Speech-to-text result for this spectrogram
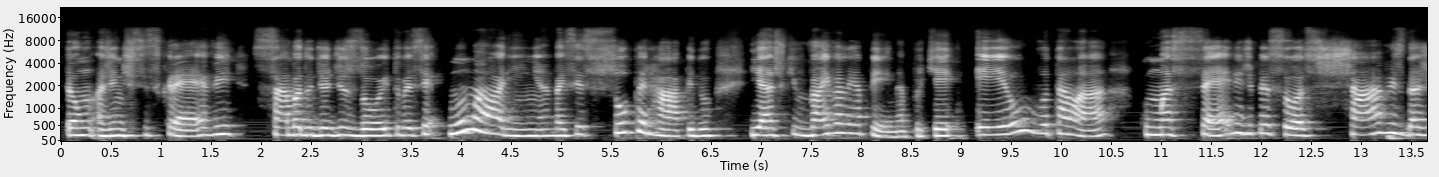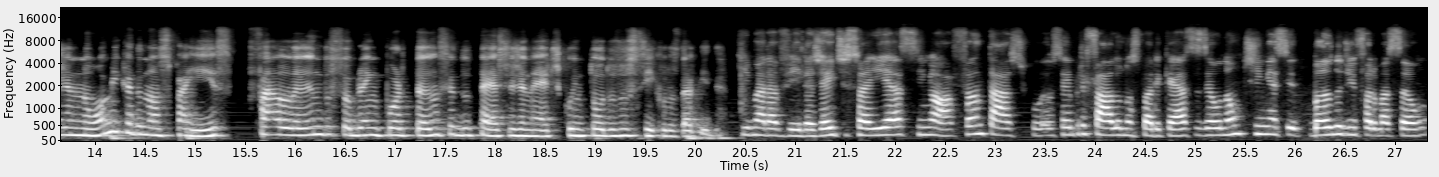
Então a gente se inscreve sábado, dia 18, vai ser uma horinha, vai ser super rápido e acho que vai valer a pena, porque eu vou estar tá lá com uma série de pessoas chaves da genômica do nosso país falando sobre a importância do teste genético em todos os ciclos da vida. Que maravilha, gente, isso aí é assim, ó, fantástico. Eu sempre falo nos podcasts, eu não tinha esse bando de informação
